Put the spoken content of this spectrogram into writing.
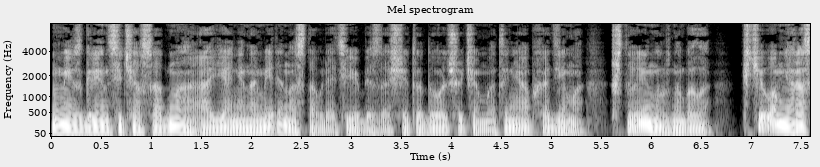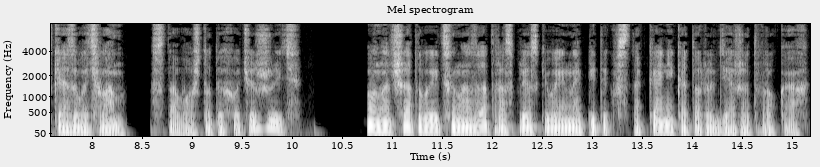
«Мисс Грин сейчас одна, а я не намерен оставлять ее без защиты дольше, чем это необходимо. Что ей нужно было? С чего мне рассказывать вам? С того, что ты хочешь жить». Он отшатывается назад, расплескивая напиток в стакане, который держит в руках.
